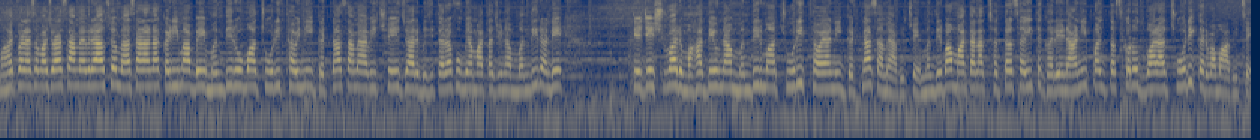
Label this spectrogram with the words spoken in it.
મહત્વના સમાચાર સામે આવી રહ્યા છે. મહેસાણાના કડીમાં બે મંદિરોમાં ચોરી થવાની ઘટના સામે આવી છે. જ્યારે બીજી તરફ ઉમિયા માતાજીના મંદિર અને તેજેશ્વર મહાદેવના મંદિરમાં ચોરી થયાની ઘટના સામે આવી છે. મંદિરમાં માતાના છત્ર સહિત ઘરેણાની પણ તસ્કરો દ્વારા ચોરી કરવામાં આવી છે.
